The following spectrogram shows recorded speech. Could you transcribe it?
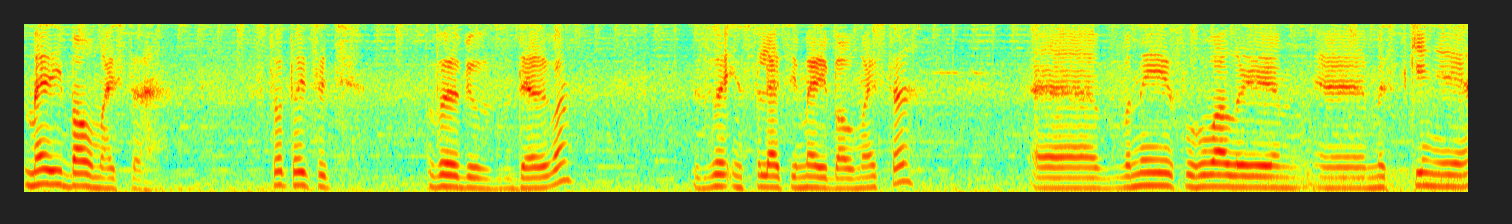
Мері, Баумайстер. 130 виробів з дерева з інсталяції Мері Баумайстер. Е, вони слугували е, мисткині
